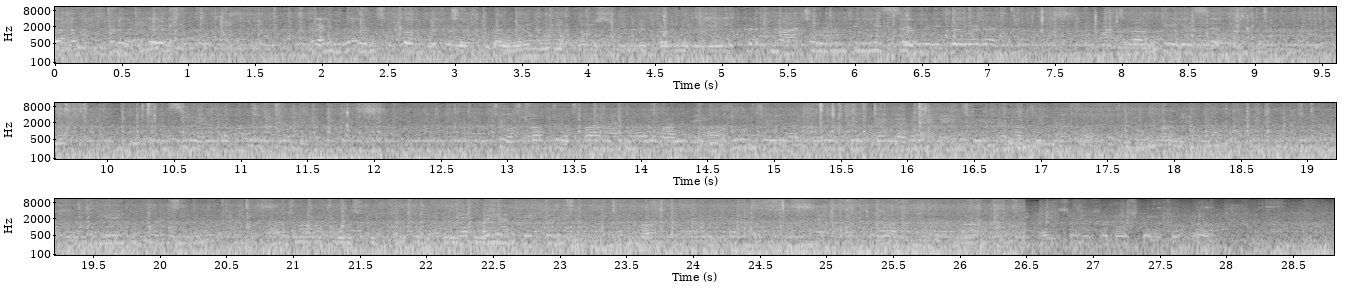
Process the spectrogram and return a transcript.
ఆయన కూడా నాకు ఇప్పుడు వెళ్ళాడు క్రైమ్ బ్రాంచ్ పంపించి ఇక్కడ ఏ ఊర్లో పోలీసులు చెప్పారు మీరు ఇక్కడ మాచవరం పిఎస్ సార్ విజయవాడ అని మాచవరం పిఎస్ సార్ సీఎం చూస్తాం చూస్తాం అని అన్నారు వాళ్ళు మీకు ఫోన్ చేయాలి ఫోన్ చేస్తే కానీ మేమేం చేయలేమని చెప్పారు సార్ ఏది పోలీసులు రాజవాడ పోలీస్ స్టేషన్ ఎఫ్ఐఆర్ పెట్టారు సార్ ఐదు సంవత్సరాలు నమస్కారం సార్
